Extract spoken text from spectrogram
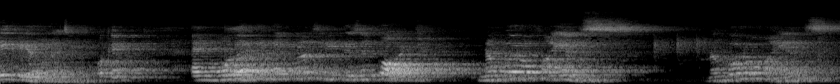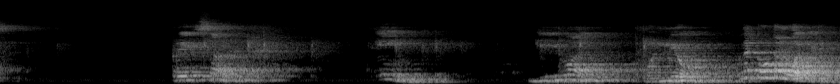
एक क्लियर होना चाहिए okay and molar conductance represent what number of ions number of ions present in given volume मतलब टोटल वॉल्यूम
